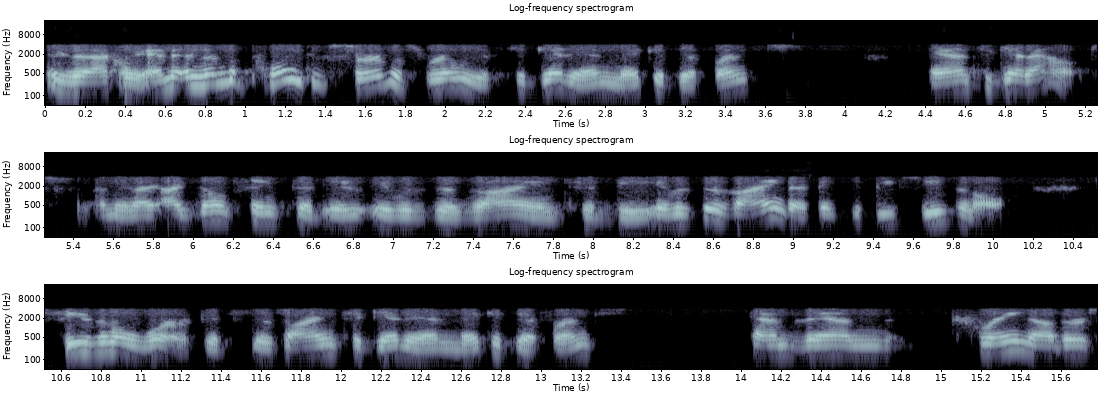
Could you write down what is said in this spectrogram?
Exactly, and and then the point of service really is to get in, make a difference, and to get out. I mean, I, I don't think that it, it was designed to be. It was designed, I think, to be seasonal, seasonal work. It's designed to get in, make a difference, and then train others,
